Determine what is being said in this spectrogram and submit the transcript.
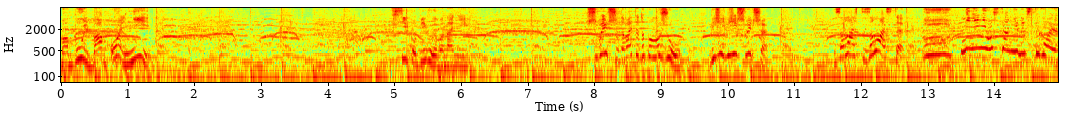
Бабуль, баб. О, ні. Всі побігли, вона ні. Швидше, давайте допоможу. Біжіть, біжіть швидше. Залазьте, залазьте. О, ні, ні, ні, останній не встигає.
